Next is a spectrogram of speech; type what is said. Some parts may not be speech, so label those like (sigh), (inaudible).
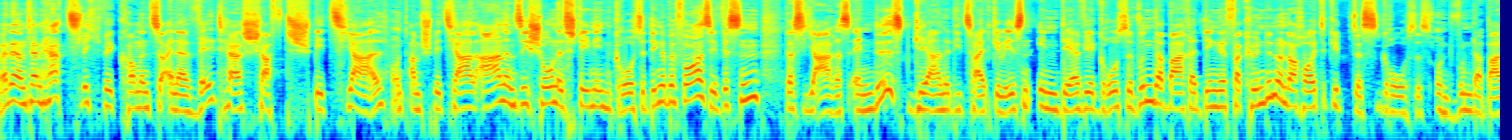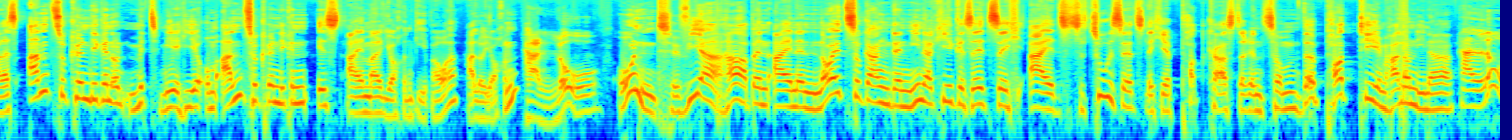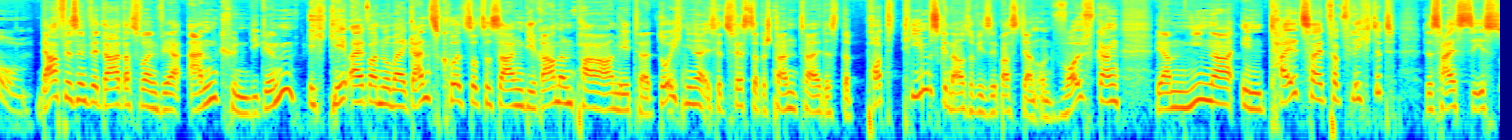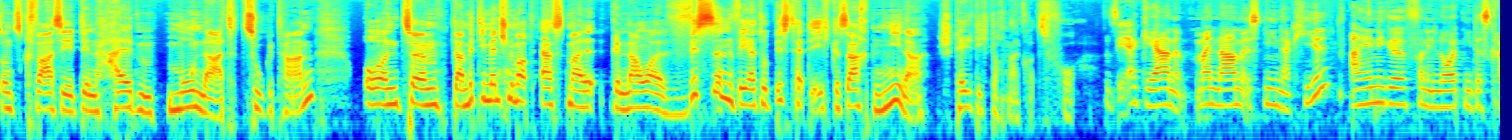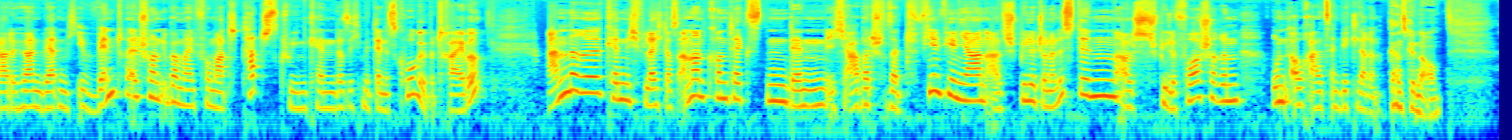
Meine Damen und Herren, herzlich willkommen zu einer Weltherrschaft-Spezial. Und am Spezial ahnen Sie schon, es stehen Ihnen große Dinge bevor. Sie wissen, das Jahresende ist gerne die Zeit gewesen, in der wir große, wunderbare Dinge verkünden. Und auch heute gibt es Großes und Wunderbares anzukündigen. Und mit mir hier, um anzukündigen, ist einmal Jochen Gebauer. Hallo Jochen. Hallo. Und wir haben einen Neuzugang, denn Nina Kiel gesellt sich als zusätzliche Podcasterin zum The Pod Team. Hallo Nina. Hallo. Hallo. Dafür sind wir da, das wollen wir ankündigen. Ich gebe einfach nur mal ganz kurz sozusagen die Rahmenparameter durch. Nina ist jetzt fester Bestandteil des The Pod Teams, genauso wie Sebastian und Wolfgang. Wir haben Nina in Teilzeit verpflichtet. Das heißt, sie ist uns quasi den halben Monat zugetan. Und ähm, damit die Menschen überhaupt erstmal genauer wissen, wer du bist, hätte ich gesagt, Nina, stell dich doch mal kurz vor. Sehr gerne. Mein Name ist Nina Kiel. Einige von den Leuten, die das gerade hören, werden mich eventuell schon über mein Format Touchscreen kennen, das ich mit Dennis Kogel betreibe. Andere kennen mich vielleicht aus anderen Kontexten, denn ich arbeite schon seit vielen, vielen Jahren als Spielejournalistin, als Spieleforscherin und auch als Entwicklerin. Ganz genau.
